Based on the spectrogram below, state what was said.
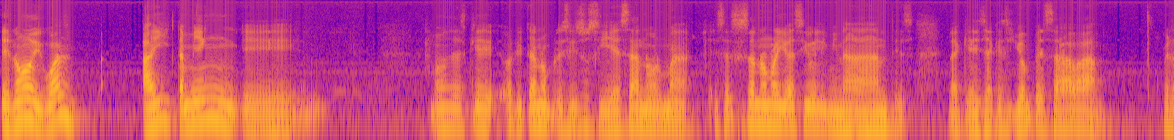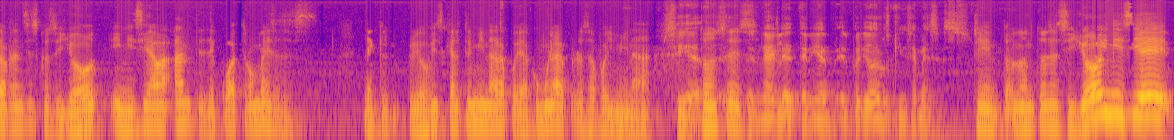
Eh, no, igual, hay también... Eh, es que ahorita no preciso si esa norma, esa, esa norma ya ha sido eliminada antes, la que decía que si yo empezaba, ¿verdad Francisco? Si yo iniciaba antes de cuatro meses de que el periodo fiscal terminara, podía acumular, pero esa fue eliminada. Sí, eh, entonces, eh, tenía, el, periodo de los 15 meses. Sí, entonces, si yo inicié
